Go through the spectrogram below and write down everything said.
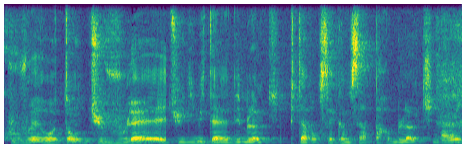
couvrir autant que tu voulais et tu limites à des blocs. Puis t'avançais comme ça par bloc. Bah oui.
